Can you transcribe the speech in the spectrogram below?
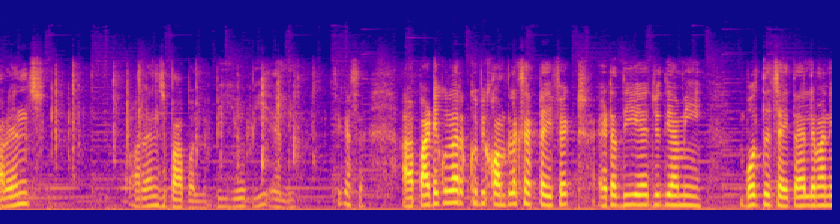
Orange orange bubble B U B L E ঠিক আছে? আর পার্টিকুলার খুবই কমপ্লেক্স একটা ইফেক্ট এটা দিয়ে যদি আমি বলতে চাই, তাহলে মানে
